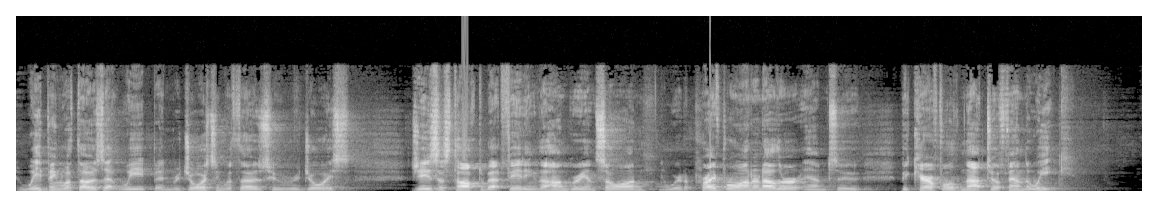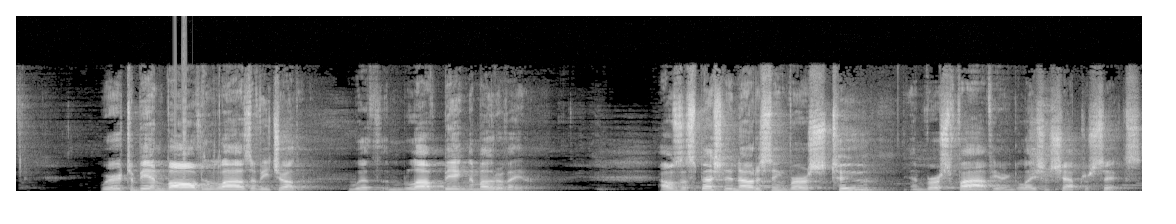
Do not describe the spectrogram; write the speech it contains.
and weeping with those that weep and rejoicing with those who rejoice. Jesus talked about feeding the hungry and so on, and we're to pray for one another and to be careful not to offend the weak. We're to be involved in the lives of each other with love being the motivator. I was especially noticing verse 2 and verse 5 here in Galatians chapter 6.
